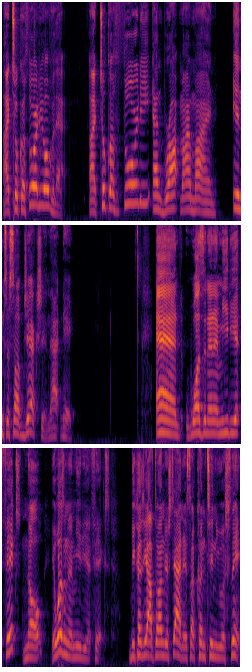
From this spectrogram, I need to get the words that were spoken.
I took authority over that. I took authority and brought my mind into subjection that day. And was it an immediate fix? No, it wasn't an immediate fix because you have to understand it's a continuous thing.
